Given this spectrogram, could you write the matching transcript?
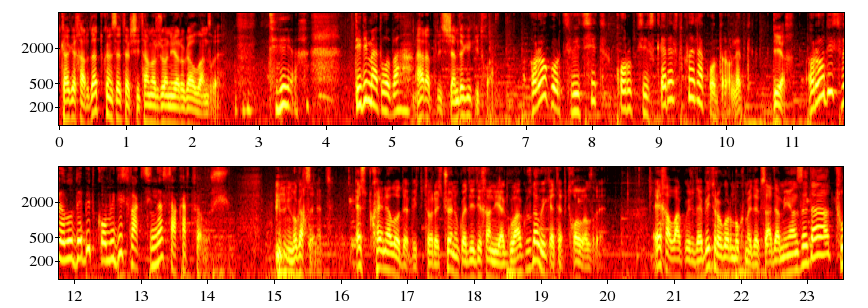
გაგეხარდა თქვენს ეთერში თამარჯვანია რო გავლანძღე. დიახ. დიდი მადლობა. არაფრის, შემდეგი კითხვა. როგორც ვიცით, კორუფციის კერებს თქვენ აკონტროლებთ. დიახ. როდის ველოდებით კოვიდის ვაქცინა საქართველოში? მოგახსენებთ. ეს თქვენ ელოდებით, თორე ჩვენ უკვე დიდი ხანია გვაქვს და ვიკეთებთ ყოველდღე. ეხა ვაკვირდებით, როგორ მოქმედებს ადამიანზე და თუ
